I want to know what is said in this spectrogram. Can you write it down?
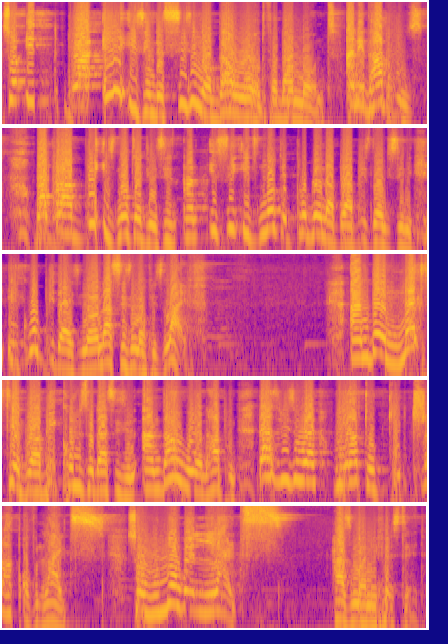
So it bra A is in the season of that word for that month, and it happens. But bra B is not yet in season, and you see, it's not a problem that bra B is not in season. It could be that it's in another season of his life. And then next year, bra B comes to that season, and that won't happen. That's the reason why we have to keep track of lights, so we know when lights has manifested.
